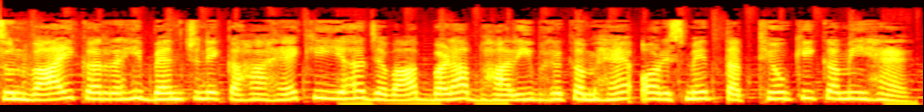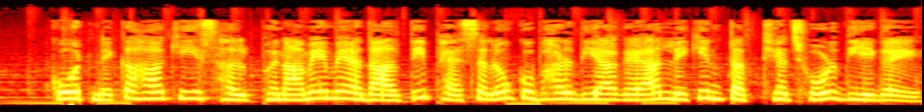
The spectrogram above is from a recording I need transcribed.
सुनवाई कर रही बेंच ने कहा है कि यह जवाब बड़ा भारी भरकम है और इसमें तथ्यों की कमी है। कोर्ट ने कहा कि इस हल्फनामे में अदालती फैसलों को भर दिया गया, लेकिन तथ्य छोड़ दिए गए।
